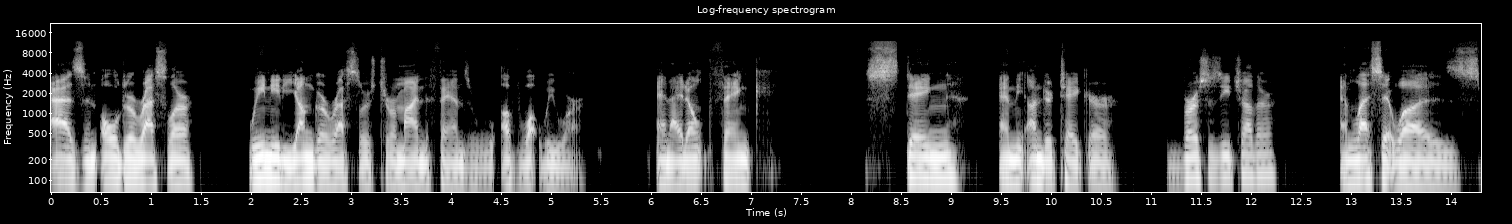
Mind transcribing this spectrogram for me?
as an older wrestler, we need younger wrestlers to remind the fans of what we were. And I don't think Sting and The Undertaker versus each other, unless it was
